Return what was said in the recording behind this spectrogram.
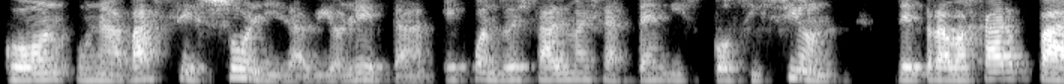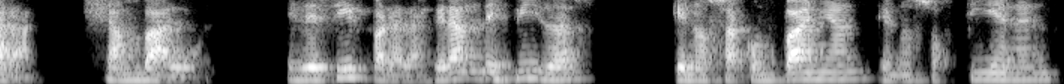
con una base sólida violeta, es cuando esa alma ya está en disposición de trabajar para Shambhala, es decir, para las grandes vidas que nos acompañan, que nos sostienen,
